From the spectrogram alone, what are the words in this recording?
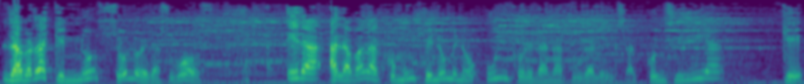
la verdad que no solo era su voz. Era alabada como un fenómeno único de la naturaleza. Coincidía que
